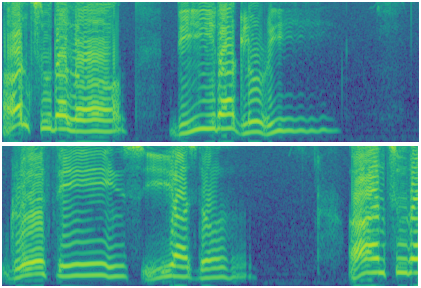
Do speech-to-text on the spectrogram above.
Unto the Lord be the glory, great things he has done. Unto the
